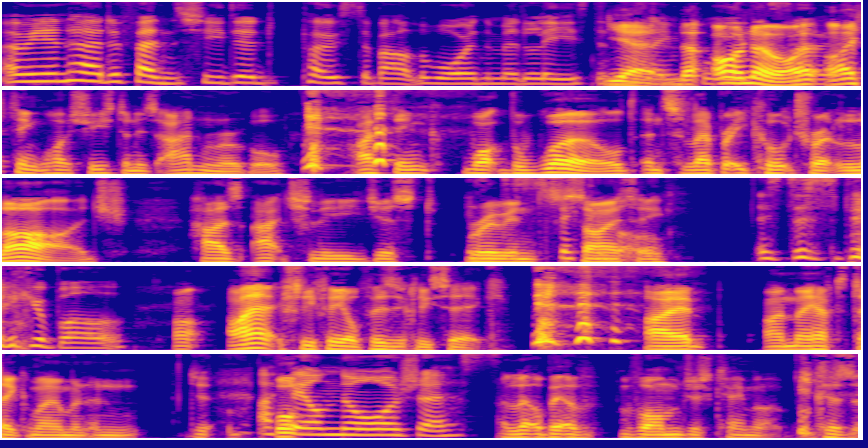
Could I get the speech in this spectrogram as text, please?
I mean, in her defense, she did post about the war in the Middle East. In the Yeah. same no- tweet, oh no, so- I, I think what she's done is admirable. I think what the world and celebrity culture at large has actually just It's ruined despicable. society. It's despicable. I, I actually feel physically sick. I I may have to take a moment and. I well, feel nauseous. a little bit of vom just came up because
